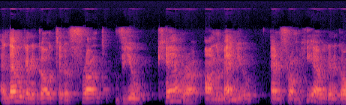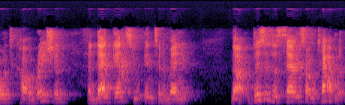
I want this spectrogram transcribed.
and then we're going to go to the front view camera on the menu, and from here we're going to go into calibration, and that gets you into the menu. Now, this is a Samsung tablet.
